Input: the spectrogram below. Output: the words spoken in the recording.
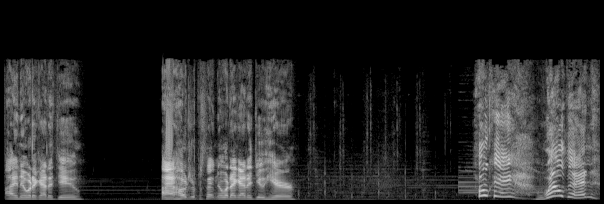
I know what I gotta do. I 100% know what I gotta do here. Okay, well then,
